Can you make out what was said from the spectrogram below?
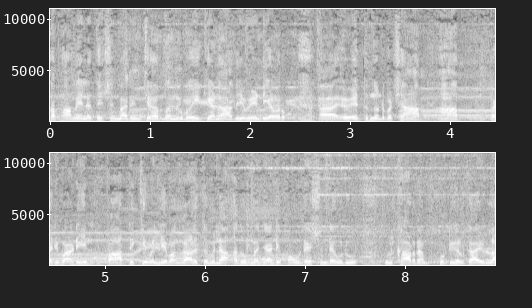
സഭാ മേലധ്യക്ഷന്മാരും ചേർന്ന് നിർവഹിക്കുകയാണ്. അതിനുവേണ്ടി അവർ എത്തുന്നുണ്ട്. പക്ഷേ ആ ആ പരിപാടിയിൽ പാർട്ടിക്ക് വലിയ പങ്കാളിത്തമില്ല. അത് ഉമ്മൻചാണ്ടി ഫൗണ്ടേഷന്റെ ഒരു ഉദ്ഘാടനം കുട്ടികൾക്കായുള്ള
